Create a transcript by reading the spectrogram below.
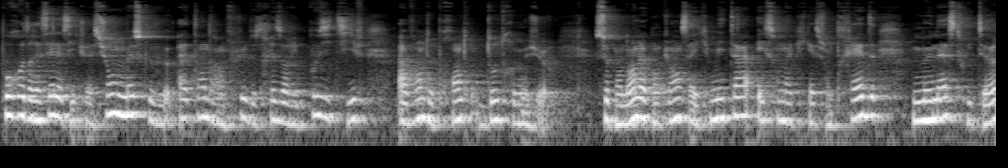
Pour redresser la situation, Musk veut atteindre un flux de trésorerie positif avant de prendre d'autres mesures. Cependant, la concurrence avec Meta et son application Thread menace Twitter,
